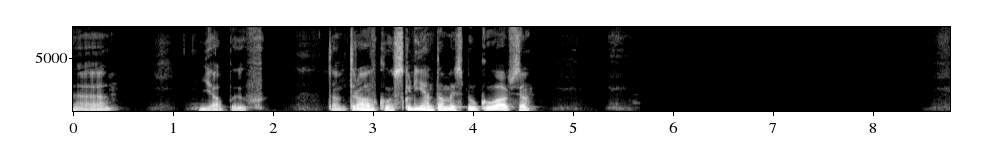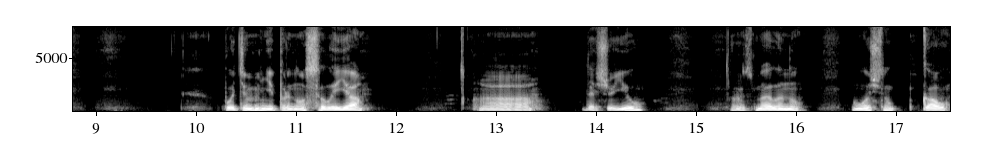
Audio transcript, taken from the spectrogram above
е, я пив там травку, з клієнтами спілкувався. Потім мені приносили я дещо їв, розмелену молочну каву.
